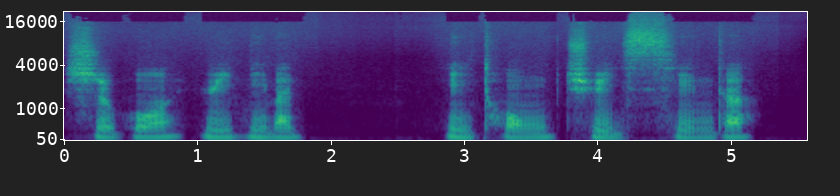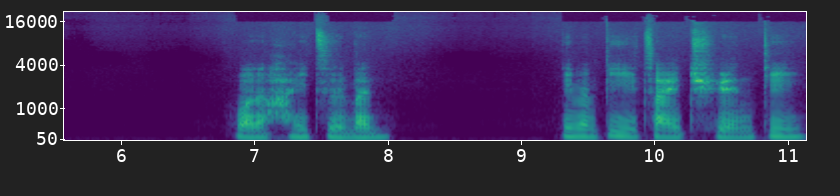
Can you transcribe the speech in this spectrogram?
是我与你们一同举行的，我的孩子们，你们必在全地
